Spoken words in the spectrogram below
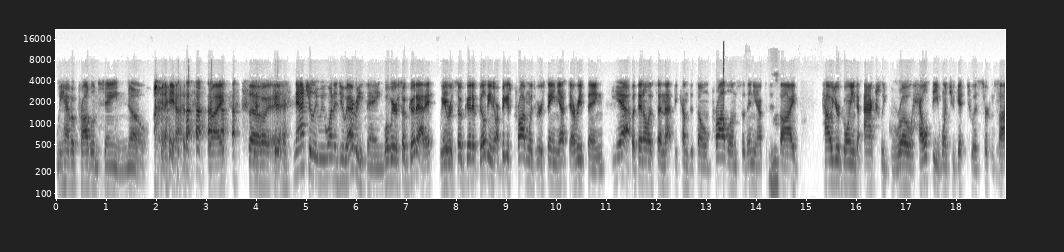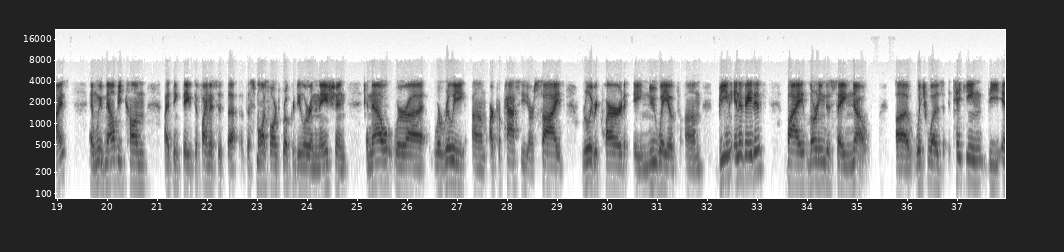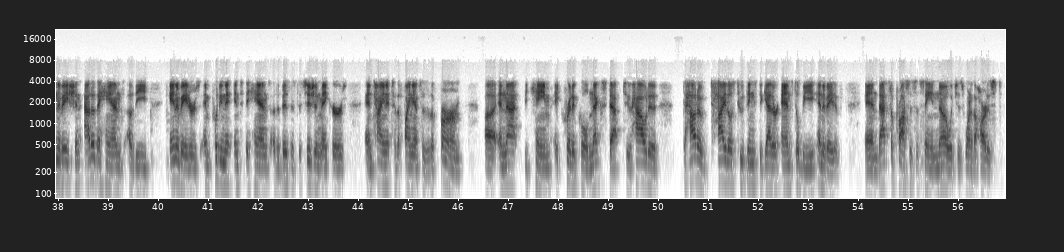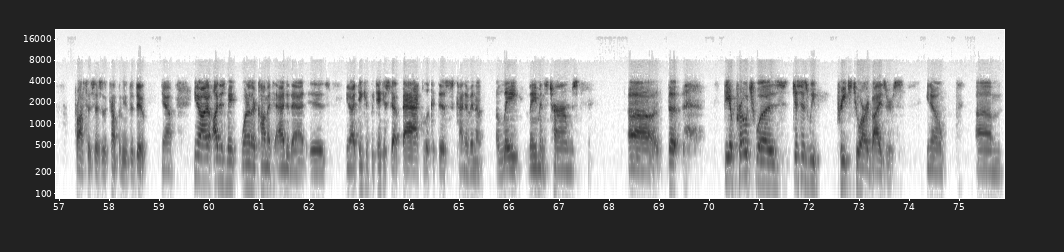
we have a problem saying no. yeah, right. So uh, naturally, we want to do everything. Well, we were so good at it. We and, were so good at building. Our biggest problem was we were saying yes to everything. Yeah. But then all of a sudden, that becomes its own problem. So then you have to mm-hmm. decide how you're going to actually grow healthy once you get to a certain size. And we've now become, I think they define us as the the smallest large broker dealer in the nation. And now we're uh, we're really um, our capacity, our size really required a new way of um, being innovative by learning to say no, uh, which was taking the innovation out of the hands of the innovators and putting it into the hands of the business decision makers and tying it to the finances of the firm. Uh, and that became a critical next step to how to, to how to tie those two things together and still be innovative. And that's the process of saying no, which is one of the hardest processes of the company to do. Yeah. You know, I, will just make one other comment to add to that is, you know, I think if we take a step back, look at this kind of in a, a lay, layman's terms, uh, the the approach was just as we preached to our advisors, you know, um,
